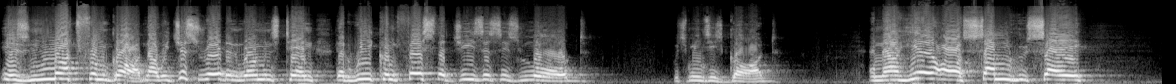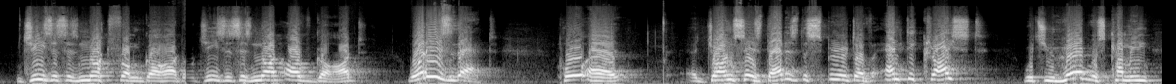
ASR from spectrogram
is not from God. Now, we just read in Romans 10 that we confess that Jesus is Lord, which means he's God. And now, here are some who say Jesus is not from God or Jesus is not of God. What is that? Paul, uh, John says that is the spirit of Antichrist, which you heard was coming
